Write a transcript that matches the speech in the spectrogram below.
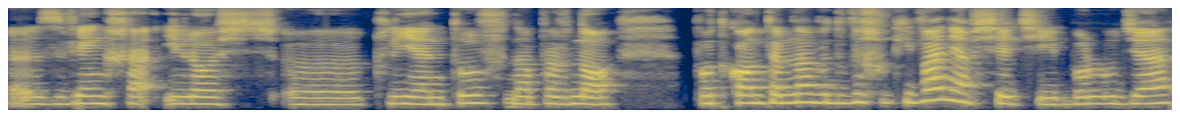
e, zwiększa ilość klientów, na pewno pod kątem nawet wyszukiwania w sieci, bo ludzie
